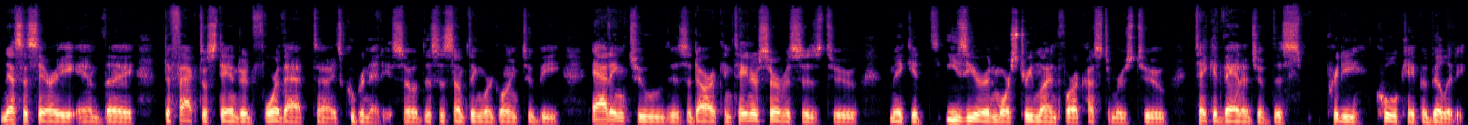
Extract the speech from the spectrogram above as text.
necessary, and the de facto standard for that uh, is Kubernetes. So this is something we're going to be adding to the Zadara container services to make it easier and more streamlined for our customers to take advantage of this pretty cool capability.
